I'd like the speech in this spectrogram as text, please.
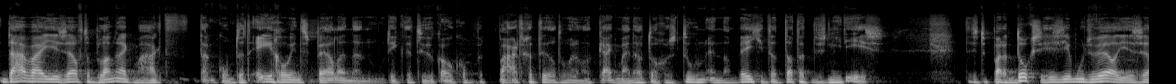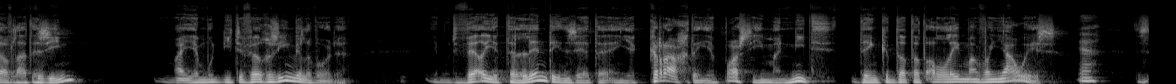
daar waar je jezelf te belangrijk maakt, dan komt het ego in het spel. En dan moet ik natuurlijk ook op het paard getild worden. Want kijk mij nou toch eens doen. En dan weet je dat dat het dus niet is. Dus de paradox is, je moet wel jezelf laten zien. Maar je moet niet te veel gezien willen worden. Je moet wel je talent inzetten en je kracht en je passie. Maar niet denken dat dat alleen maar van jou is. Ja. Dus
